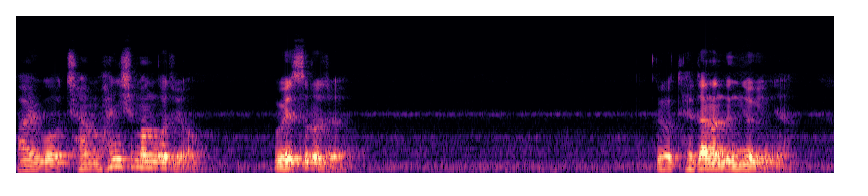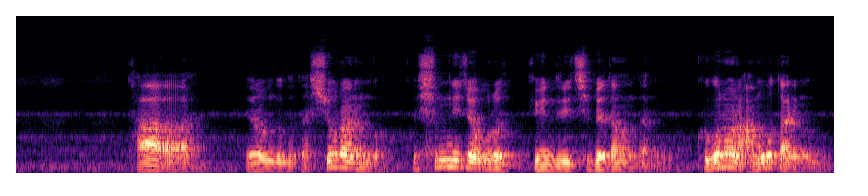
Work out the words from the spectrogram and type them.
아이고 참 한심한 거죠. 왜 쓰러져요? 그리고 대단한 능력 있냐? 다 여러분들 그거 다 쇼라는 거. 그 심리적으로 교인들이 지배당한다는 거. 그거는 아무것도 아닌 겁니다.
